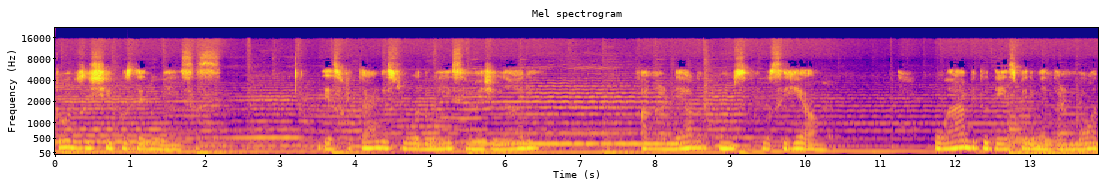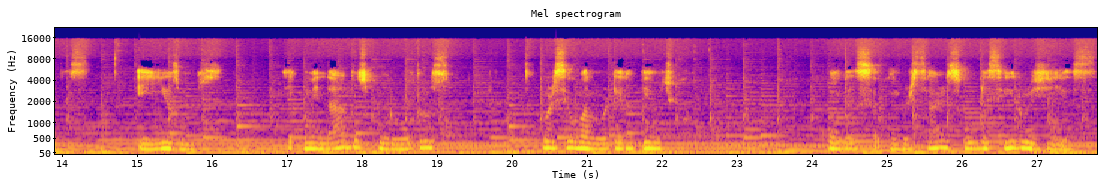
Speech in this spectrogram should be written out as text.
todos os tipos de doenças. Desfrutar de sua doença imaginária, falar dela como se fosse real. O hábito de experimentar modas e ismos recomendados por outros por seu valor terapêutico. Conversar sobre cirurgias,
